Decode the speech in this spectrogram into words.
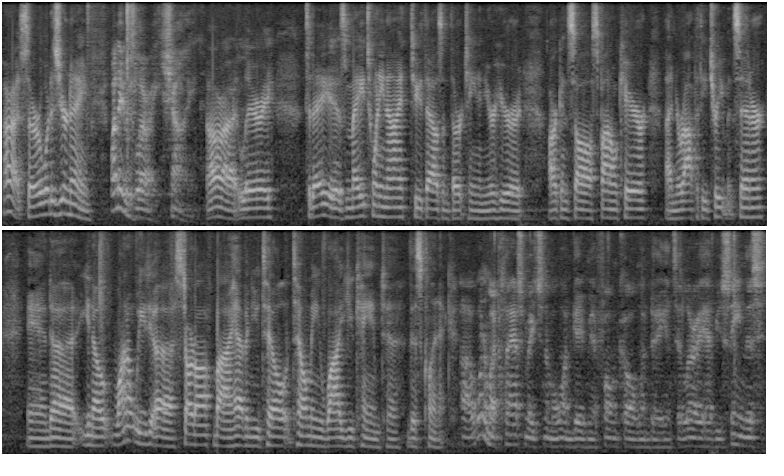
All right, sir. What is your name? My name is Larry Shine. All right, Larry. Today is May 29th, 2013, and you're here at Arkansas Spinal Care uh, Neuropathy Treatment Center. And uh, you know, why don't we uh, start off by having you tell tell me why you came to this clinic? Uh, one of my classmates, number one, gave me a phone call one day and said, "Larry, have you seen this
